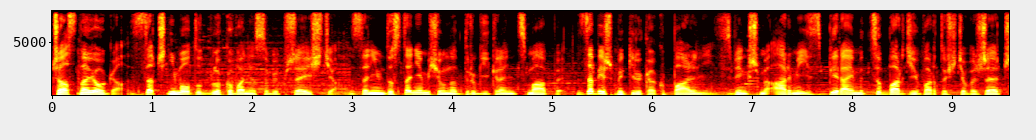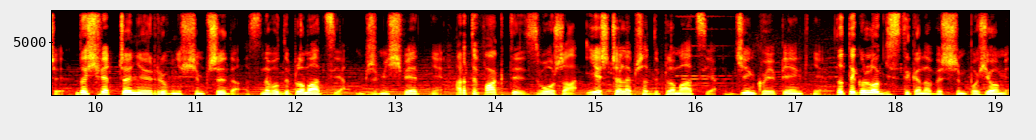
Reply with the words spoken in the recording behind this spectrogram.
Czas na yoga. Zacznijmy od odblokowania sobie przejścia. Zanim dostaniemy się na drugi kraniec mapy, zabierzmy kilka kopalni, zwiększmy armię i zbierajmy co bardziej wartościowe rzeczy. Doświadczenie również się przyda. Znowu dyplomacja. Brzmi świetnie. Artefakty, złoża i jeszcze lepsza dyplomacja. Dziękuję pięknie. Do tego logistyka na wyższym poziomie.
